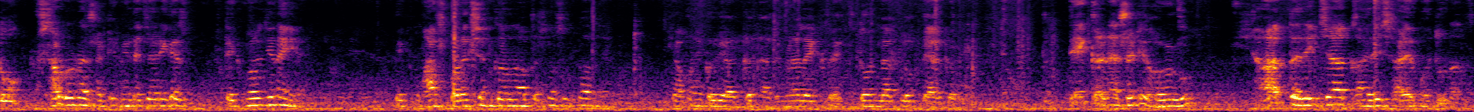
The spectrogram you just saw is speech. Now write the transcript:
तो सोडवण्यासाठी मी त्याच्यासाठी काही टेक्नॉलॉजी नाही आहे. एक मास प्रोडक्शन करून हा प्रश्न सुटणार नाही. की आपण हे करूया. हरकत नाही मिळाला एक दोन लाख लोक तयार करू. ते करण्यासाठी हळूहळू ह्या तऱ्हेच्या कार्यशाळेमधूनच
